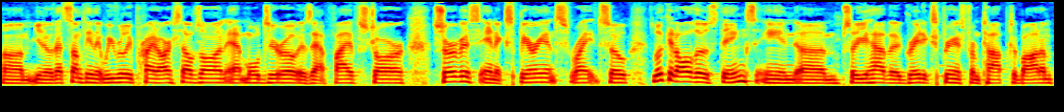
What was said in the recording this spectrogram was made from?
Um, you know, that's something that we really pride ourselves on at Mold Zero is that five star service and experience, right? So look at all those things, and um, so you have a great experience from top to bottom.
